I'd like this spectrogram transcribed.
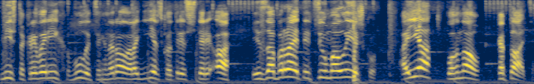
місто Кривий Ріг, вулиця Генерала Радієвського, 34А і забирайте цю малишку. А я погнав кататися.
